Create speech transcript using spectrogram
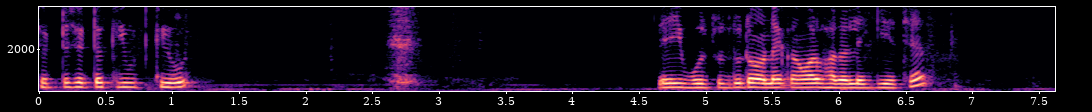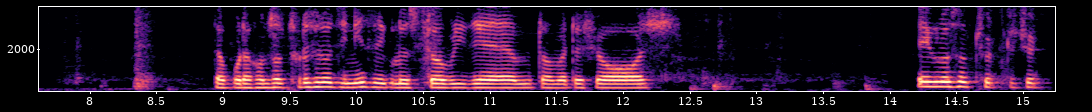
ছোট্ট ছোট্ট কিউট কিউট এই বোতল দুটো অনেক আমার ভালো লেগিয়েছে। তারপর এখন সব ছোটো ছোটো জিনিস, এগুলো স্ট্রবেরি জ্যাম টমেটো সস এগুলো সব ছোট্ট ছোট্ট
